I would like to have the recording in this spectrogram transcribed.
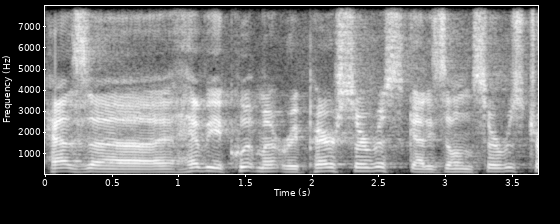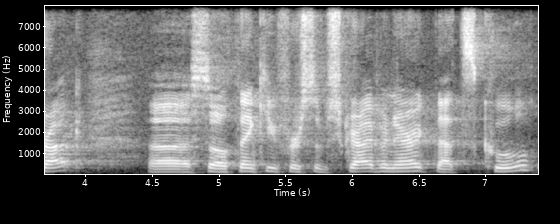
has a heavy equipment repair service, got his own service truck. Uh, so thank you for subscribing, Eric. That's cool.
